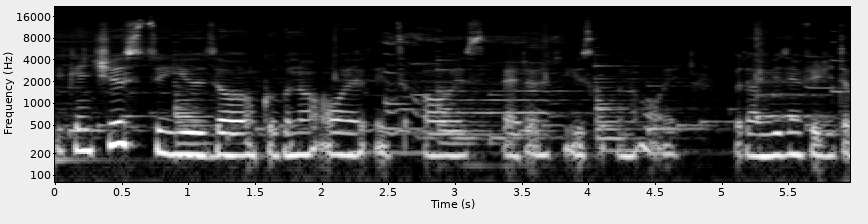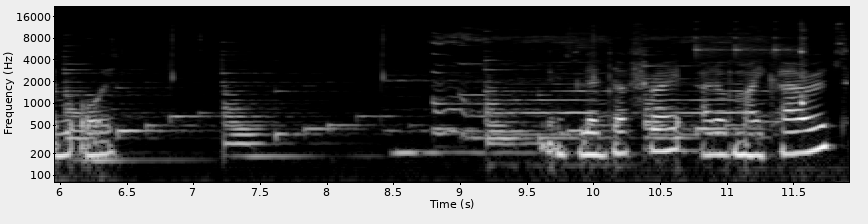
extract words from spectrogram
You can choose to use uh, coconut oil. It's always better to use coconut oil, but I'm using vegetable oil. let that fry. Add up my carrots.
